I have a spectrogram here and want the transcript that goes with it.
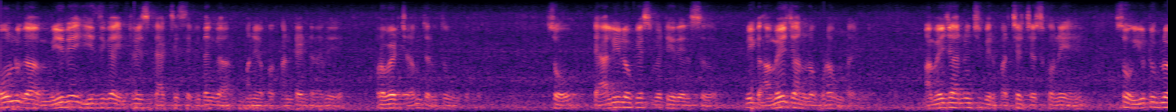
ఓన్గా మీరే ఈజీగా ఇంటర్వ్యూస్ క్రాక్ చేసే విధంగా మన యొక్క కంటెంట్ అనేది ప్రొవైడ్ చేయడం జరుగుతూ ఉంటుంది. సో టాలీలోకేస్ మెటీరియల్స్ మీకు అమెజాన్లో కూడా ఉంటాయండి అమెజాన్ నుంచి మీరు పర్చేజ్ చేసుకొని సో యూట్యూబ్లో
